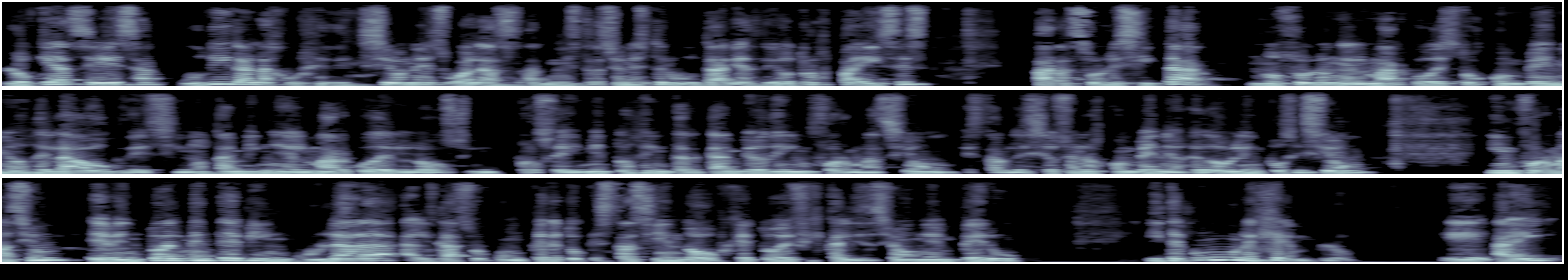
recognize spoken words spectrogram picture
lo que hace es acudir a las jurisdicciones o a las administraciones tributarias de otros países para solicitar, no solo en el marco de estos convenios de la OCDE, sino también en el marco de los procedimientos de intercambio de información establecidos en los convenios de doble imposición, información eventualmente vinculada al caso concreto que está siendo objeto de fiscalización en Perú. Y te pongo un ejemplo. Eh, hay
